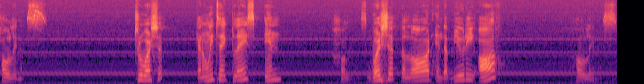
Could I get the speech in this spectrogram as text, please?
holiness. True worship can only take place in holiness. Worship the Lord in the beauty of holiness.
